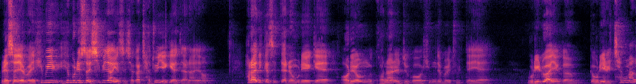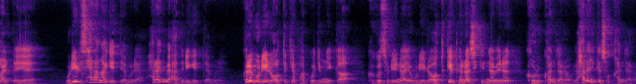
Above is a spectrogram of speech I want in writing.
그래서 여러분 히브리서 12장에서 제가 자주 얘기하잖아요. 하나님께서 때는 우리에게 어려운 고난을 주고 힘듦을 줄 때에 우리로 하여금 또 우리를 책망할 때에 우리를 사랑하기 때문에 하나님의 아들이기 때문에 그럼 우리는 어떻게 바꿔집니까? 그것으로 인하여 우리를 어떻게 변화시키냐면은 거룩한 자로 하나님께 속한 자로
